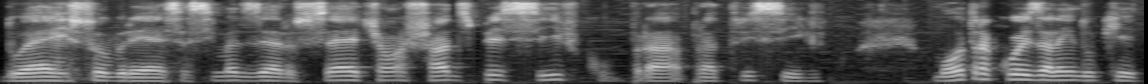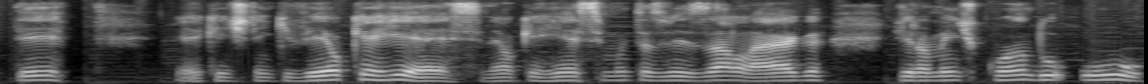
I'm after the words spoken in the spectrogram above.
do R sobre S acima de 0,7 é um achado específico para tricíclico. Uma outra coisa além do QT é, que a gente tem que ver é o QRS. Né? O QRS muitas vezes alarga, geralmente quando o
